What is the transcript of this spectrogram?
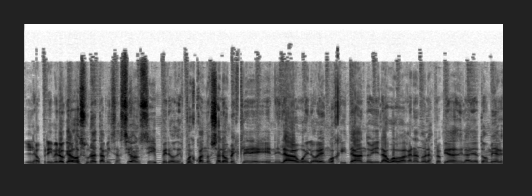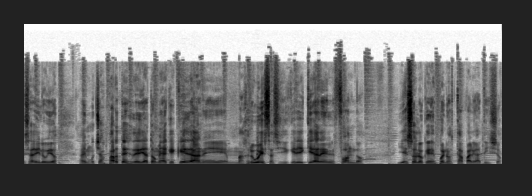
lo primero que hago es una tamización, sí, pero después cuando ya lo mezclé en el agua y lo vengo agitando y el agua va ganando las propiedades de la diatomea que se ha diluido, hay muchas partes de diatomea que quedan eh, más gruesas y si quiere quedan en el fondo. Y eso es lo que después nos tapa el gatillo.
